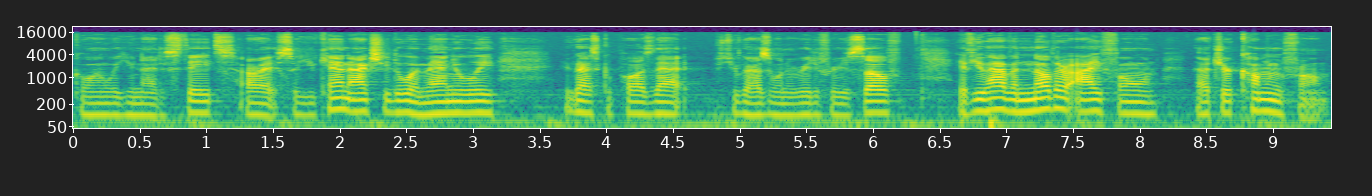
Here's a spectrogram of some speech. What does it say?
going with United States. Alright, so you can actually do it manually. You guys could pause that if you guys want to read it for yourself. If you have another iPhone that you're coming from,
